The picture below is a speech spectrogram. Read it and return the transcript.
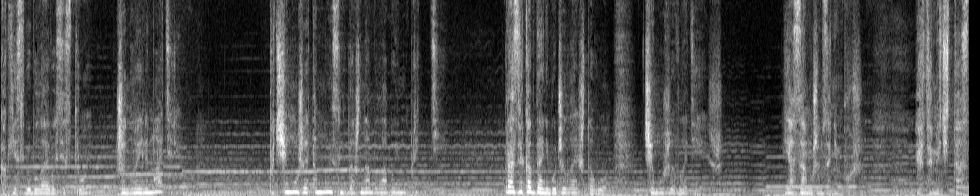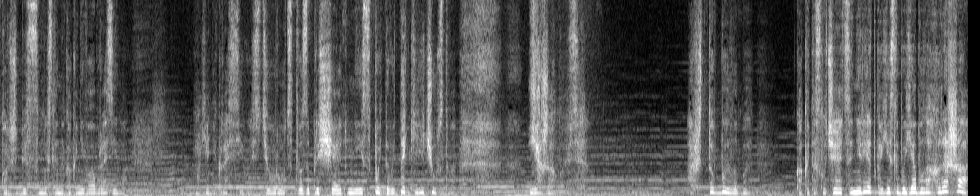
как если бы была его сестрой, женой или матерью. Почему же эта мысль должна была бы ему прийти? Разве когда-нибудь желаешь того, чем уже владеешь? Я замужем за ним, Боже. Эта мечта столь же бессмысленна, как и невообразима. Моя некрасивость и уродство запрещают мне испытывать такие чувства. Я жалуюсь. А что было бы, как это случается нередко, если бы я была хороша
